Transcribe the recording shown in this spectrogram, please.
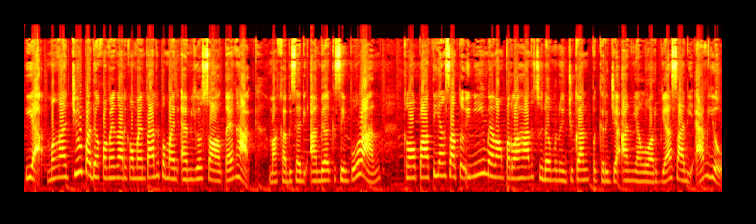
Ya, mengacu pada komentar-komentar pemain MU soal Ten Hag, maka bisa diambil kesimpulan kalau yang satu ini memang perlahan sudah menunjukkan pekerjaan yang luar biasa di MU.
